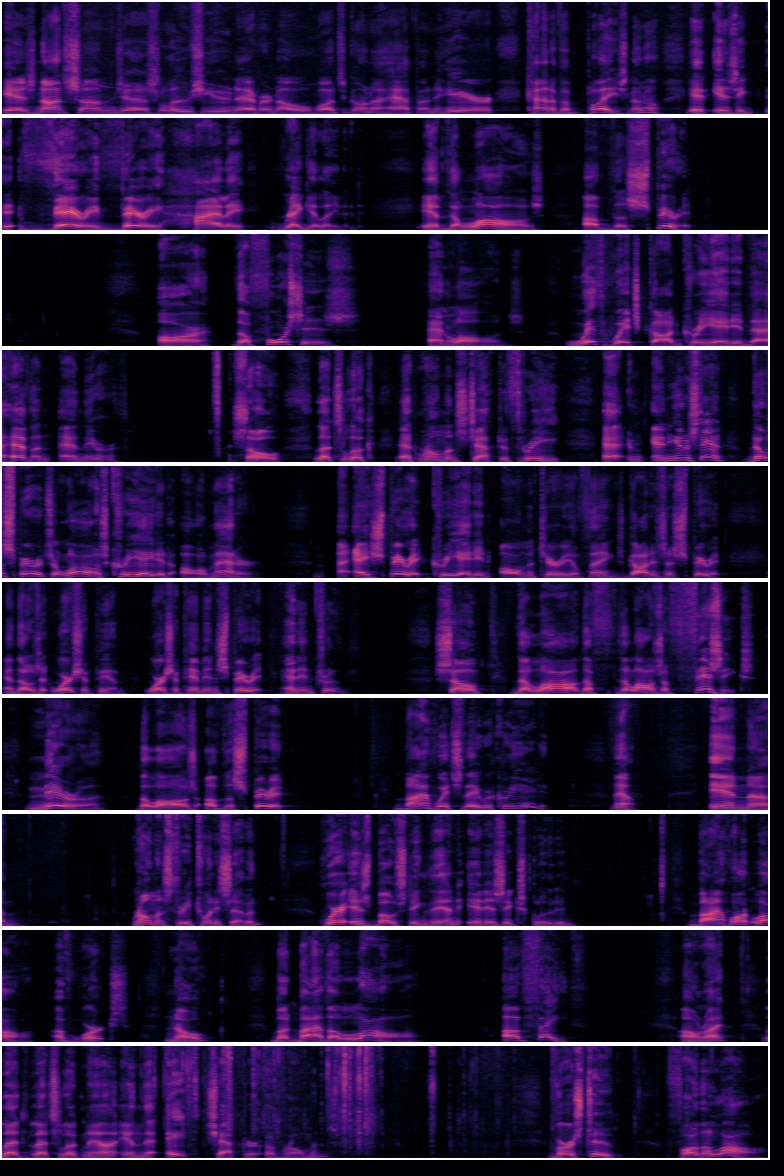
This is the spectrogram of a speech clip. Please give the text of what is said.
is not some just loose, you never know what's going to happen here kind of a place. No, no. It is a, it, very, very highly regulated. It, the laws of the Spirit are the forces and laws with which God created the heaven and the earth. So let's look at Romans chapter 3 and, and you understand, those spiritual laws created all matter. A spirit created all material things. God is a spirit, and those that worship Him worship Him in spirit and in truth. So the law, the, the laws of physics mirror the laws of the spirit by which they were created. Now, in um, Romans 3:27, where is boasting then? It is excluded. By what law? Of works? No, but by the law of faith. All right, Let, let's look now in the eighth chapter of Romans, verse 2. For the law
